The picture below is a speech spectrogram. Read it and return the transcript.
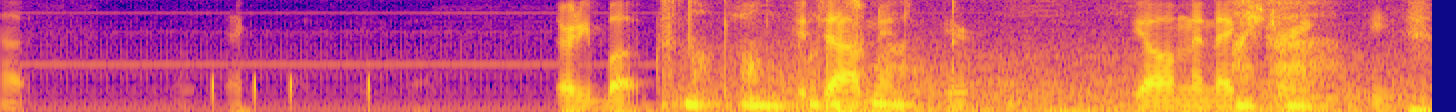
Nuts. Thirty bucks. It's not long for Good job, this world. Ninja Gear. See y'all in the next stream. Peace.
